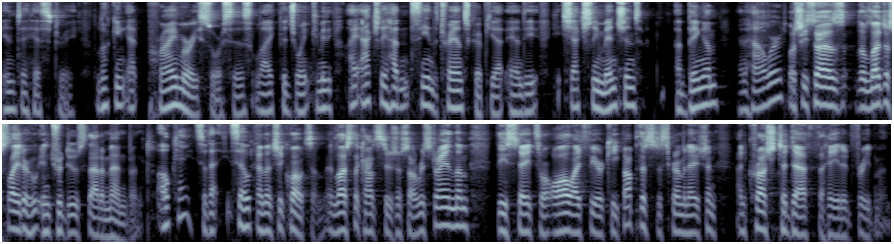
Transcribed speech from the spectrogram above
into history, looking at primary sources like the Joint Committee. I actually hadn't seen the transcript yet, Andy. She actually mentions uh, Bingham and Howard. Well, she says the legislator who introduced that amendment. Okay, so that so And then she quotes him Unless the Constitution shall restrain them, these states will all, I fear, keep up this discrimination and crush to death the hated freedmen.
